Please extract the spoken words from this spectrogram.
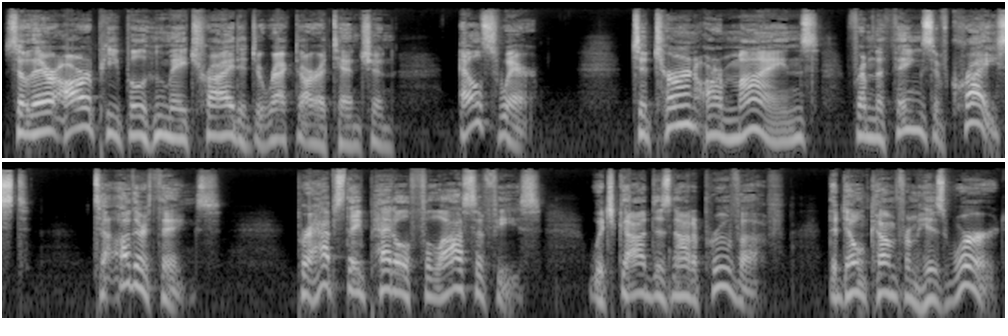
So there are people who may try to direct our attention elsewhere, to turn our minds from the things of Christ to other things. Perhaps they peddle philosophies which God does not approve of, that don't come from His Word,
